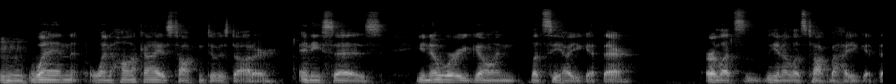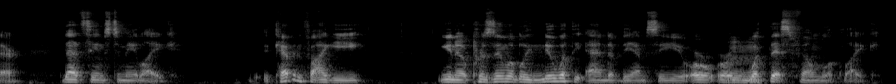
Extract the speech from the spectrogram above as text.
Mhm. when when Hawkeye is talking to his daughter and he says, "You know where you're going. Let's see how you get there." Or let's, you know, let's talk about how you get there. That seems to me like Kevin Feige, you know, presumably knew what the end of the MCU or or Mhm. what this film looked like.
